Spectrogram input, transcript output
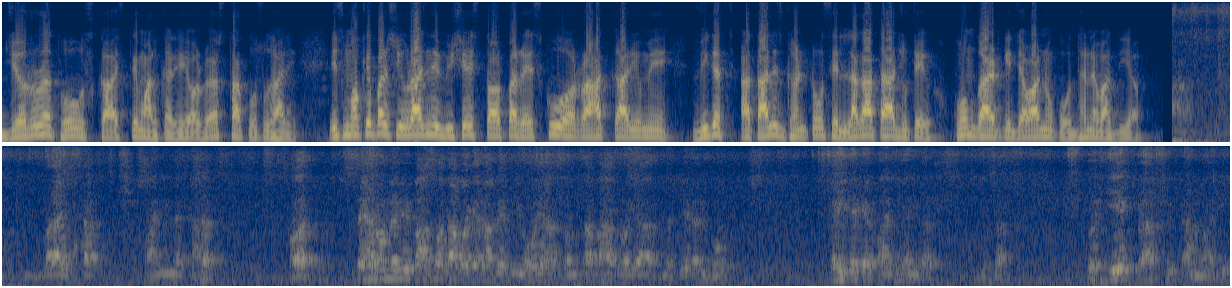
ज़रूरत हो उसका इस्तेमाल करें और व्यवस्था को सुधारें। इस मौके पर शिवराज ने विशेष तौर पर रेस्क्यू और राहत कार्यों में विगत 48 घंटों से लगातार जुटे होमगार्ड के जवानों को धन्यवाद दिया। शहरों में भी बांसवाड़ा वगैरह में भी हो या शमशाबाद वगैरह मटेरियल हो, कई जगह पानी अंदर घुसा। तो एक प्राथमिकता हमारी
